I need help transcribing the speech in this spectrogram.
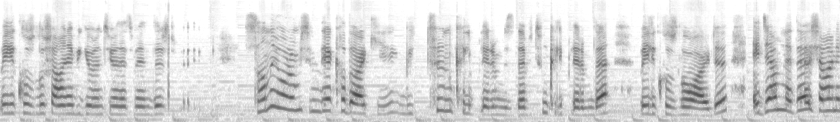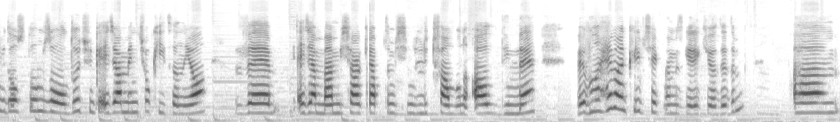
Veli Kuzlu şahane bir görüntü yönetmenidir. Sanıyorum şimdiye kadar ki bütün kliplerimizde, bütün kliplerimde Veli Kuzlu vardı. Ecem'le de şahane bir dostluğumuz oldu. Çünkü Ecem beni çok iyi tanıyor. Ve Ecem ben bir şarkı yaptım şimdi lütfen bunu al dinle ve buna hemen klip çekmemiz gerekiyor dedim. Um,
